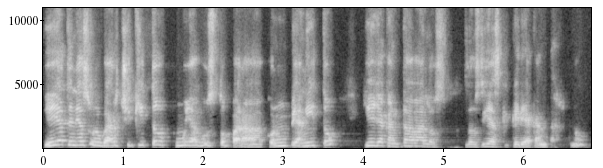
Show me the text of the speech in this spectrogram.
Y ella tenía su lugar chiquito, muy a gusto, para, con un pianito, y ella cantaba los, los días que quería cantar, ¿no?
